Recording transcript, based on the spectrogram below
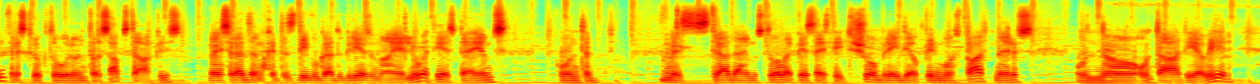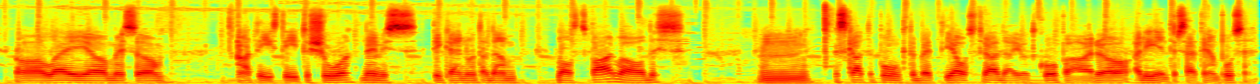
infrastruktūru un tos apstākļus. Mēs redzam, ka tas divu gadu griezumā ir ļoti iespējams. Un tad mēs strādājam uz to, lai piesaistītu šobrīd jau pirmos partnerus, un, un tādi jau ir, lai mēs attīstītu šo nevis tikai no tādām valsts pārvaldes mm, skata punkta, bet jau strādājot kopā ar, ar ieinteresētajām pusēm.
